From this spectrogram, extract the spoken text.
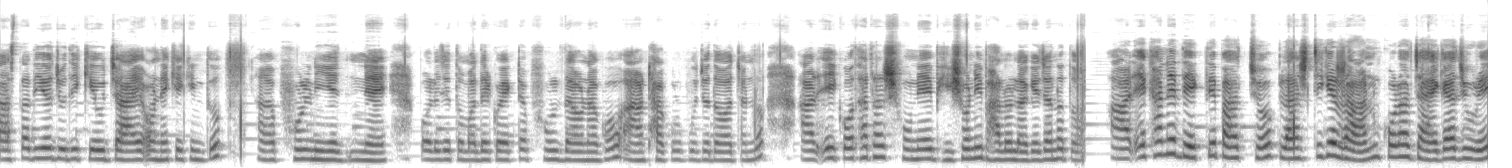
রাস্তা দিয়ে যদি কেউ যায়, অনেকে কিন্তু ফুল নিয়ে নেয়। বলে যে, তোমাদের কয়েকটা ফুল দাও না গো ঠাকুর পুজো দেওয়ার জন্য। আর এই কথাটা শুনে ভীষণই ভালো লাগে জানো তো? আর এখানে দেখতে পাচ্ছ প্লাস্টিকের রান করা জায়গা জুড়ে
